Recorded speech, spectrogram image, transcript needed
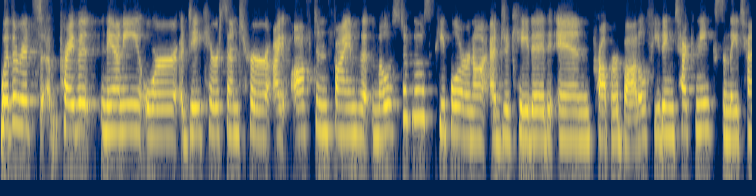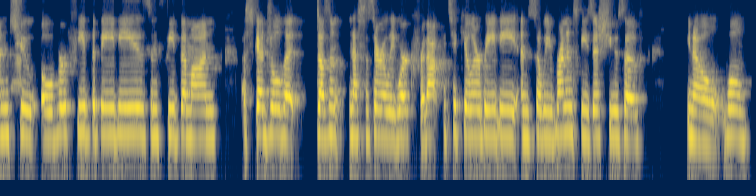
whether it's a private nanny or a daycare center, I often find that most of those people are not educated in proper bottle feeding techniques and they tend to overfeed the babies and feed them on a schedule that doesn't necessarily work for that particular baby. And so we run into these issues of, you know, well,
